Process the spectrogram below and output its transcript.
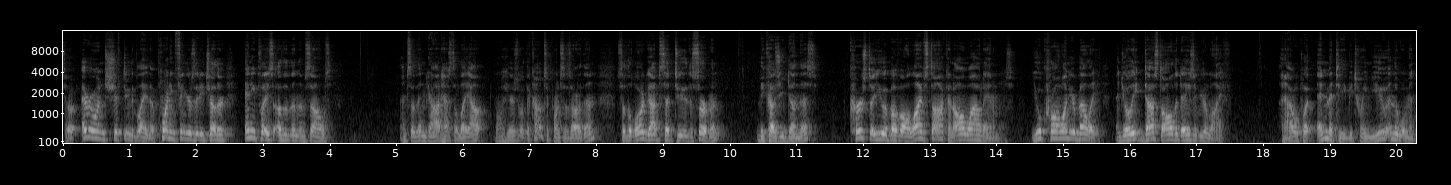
So everyone's shifting the blame. They're pointing fingers at each other, any place other than themselves. And so then God has to lay out, well, here's what the consequences are then. So the Lord God said to the serpent, Because you've done this, cursed are you above all livestock and all wild animals. You'll crawl on your belly, and you'll eat dust all the days of your life. And I will put enmity between you and the woman,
